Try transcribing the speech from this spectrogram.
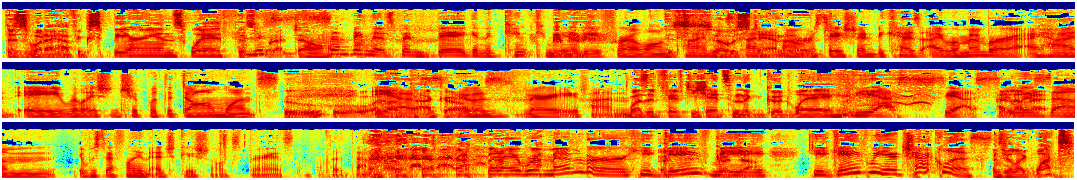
This is what I have experience with. This, this is what I don't. Something that's been big in the kink community for a long time. So this kind standard. of conversation because I remember I had a relationship with the Dom once. Ooh. Ooh, yes, how'd that go? It was very fun. Was it Fifty Shades in the good way? Yes, yes. I it love was it. um it was definitely an educational experience, I'll put it that way. but I remember he gave me he gave me a checklist. And you're like, what?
